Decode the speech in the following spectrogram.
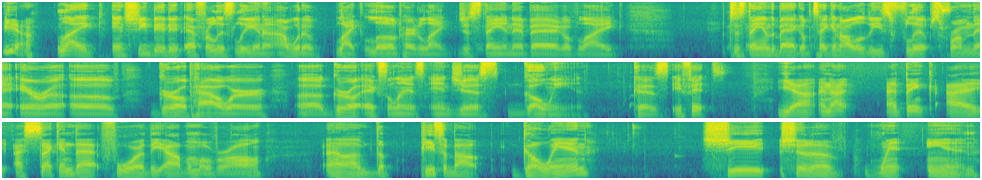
Yeah, like and she did it effortlessly and i, I would have like loved her to like just stay in that bag of like to stay in the bag of taking all of these flips from that era of girl power uh girl excellence and just go in because it fits yeah, and I, I think I, I second that for the album overall. Um, the piece about go in, she should have went in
